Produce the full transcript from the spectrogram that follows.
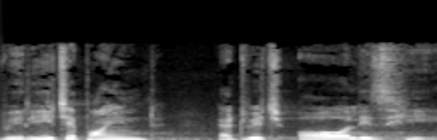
we reach a point at which all is he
